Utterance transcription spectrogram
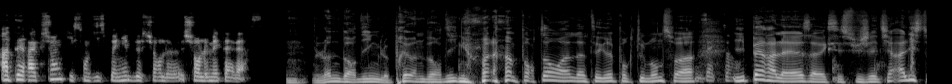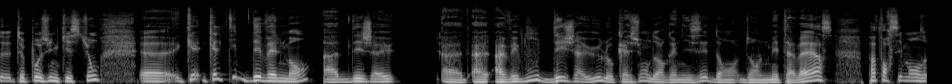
interactions qui sont disponibles sur le, sur le métaverse. Mmh. L'onboarding, le pré-onboarding, voilà, important hein, d'intégrer pour que tout le monde soit hyper à l'aise avec ces sujets. Tiens, Alice te, pose une question. quel, type d'événement a déjà eu, Avez-vous déjà eu l'occasion d'organiser dans, le métaverse? Pas forcément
